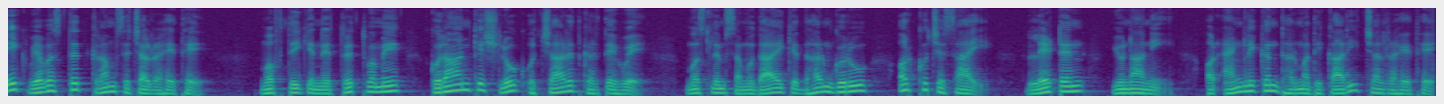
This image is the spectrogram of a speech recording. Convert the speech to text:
एक व्यवस्थित क्रम से चल रहे थे। मुफ्ती के नेतृत्व में कुरान के श्लोक उच्चारित करते हुए मुस्लिम समुदाय के धर्मगुरु और कुछ ईसाई, लेटिन, यूनानी और एंग्लिकन धर्माधिकारी चल रहे थे।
